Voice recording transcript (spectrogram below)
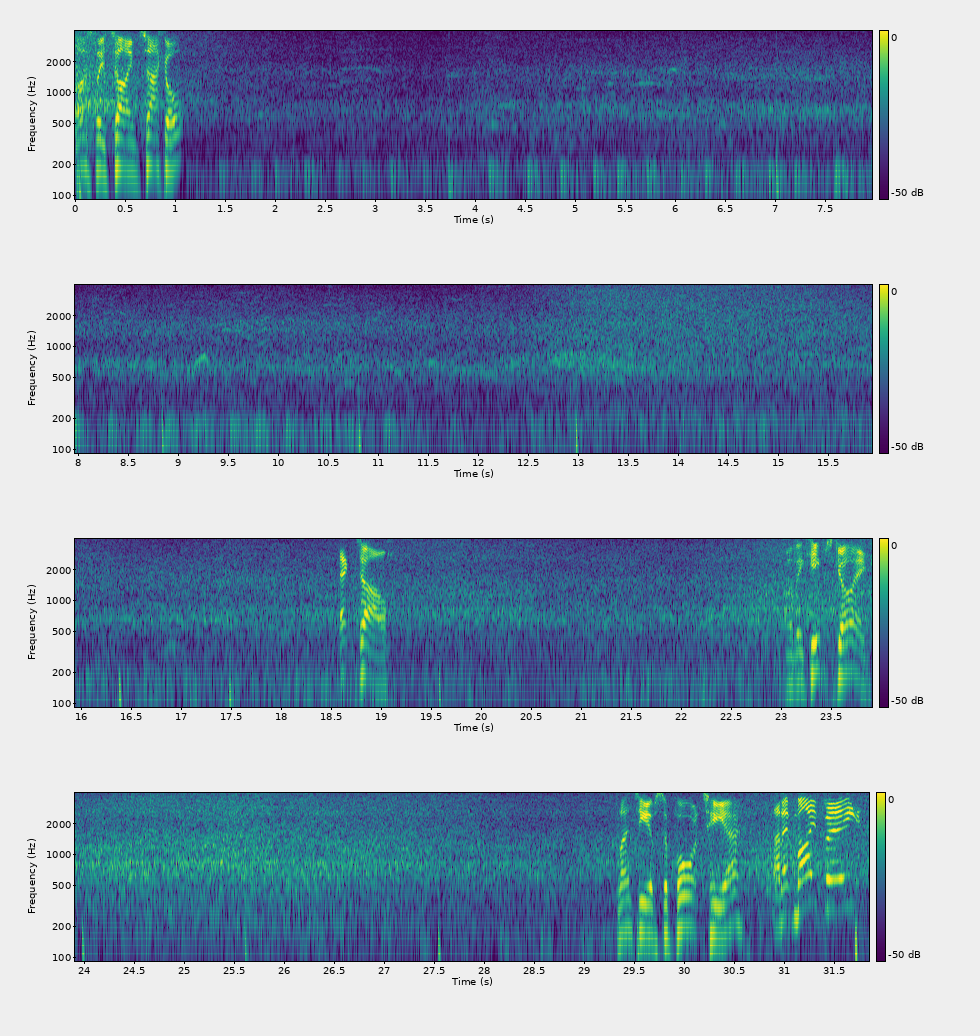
Nicely timed tackle. Ekdal. Well, he keeps going. Plenty of support here. And it might be.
